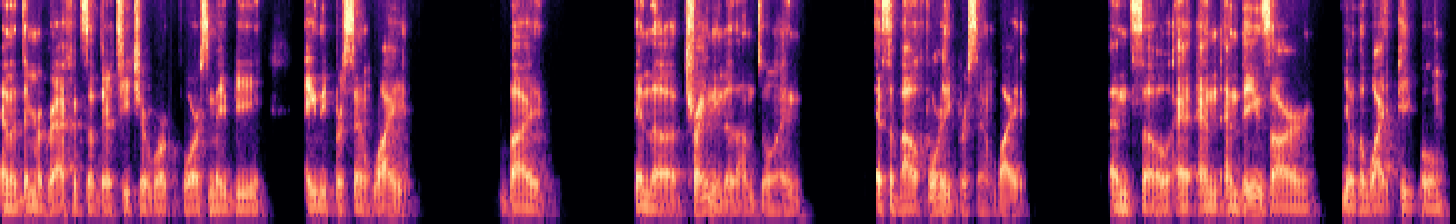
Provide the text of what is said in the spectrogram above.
and the demographics of their teacher workforce may be 80% white. But in the training that I'm doing, it's about 40% white. And so, and and these are you know the white people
